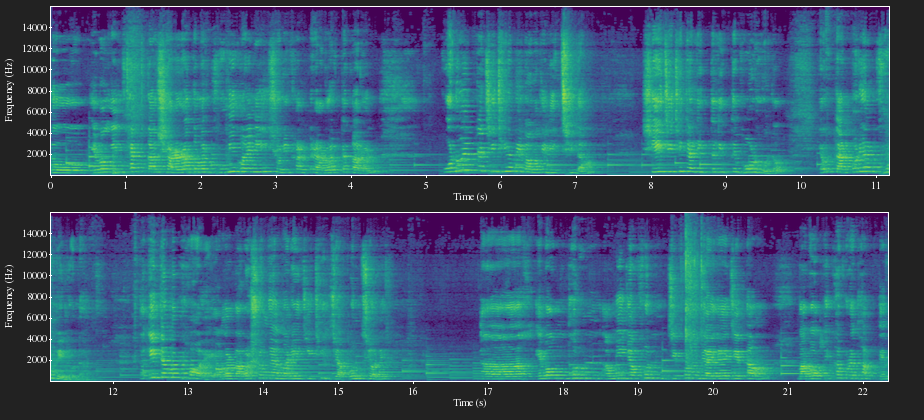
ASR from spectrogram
তো এবং ইনফ্যাক্ট কাল সারা রাত আমার ঘুমই হয়নি শরীর খারাপের আরও একটা কারণ। কোনো একটা চিঠি আমি বাবাকে লিখছিলাম। সেই চিঠিটা লিখতে লিখতে ভোর হলো এবং তারপরে আর ঘুম এলো না। এটা আমার হয়, আমার বাবার সঙ্গে আমার এই চিঠির যাপন চলে। এবং ধরুন আমি যখন যে কোনো জায়গায় যেতাম, বাবা অপেক্ষা করে থাকতেন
